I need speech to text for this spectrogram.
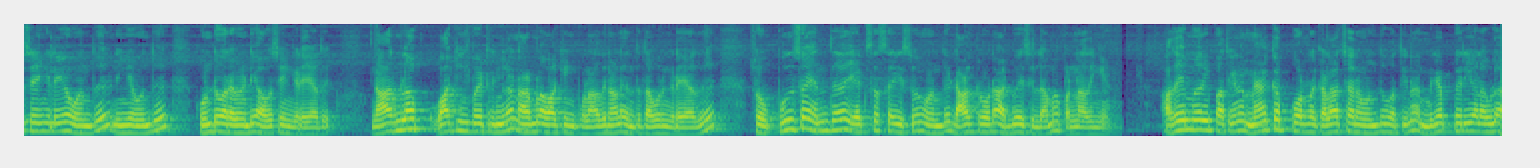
விஷயங்களையோ வந்து நீங்கள் வந்து கொண்டு வர வேண்டிய அவசியம் கிடையாது. நார்மலாக வாக்கிங் போயிட்டுருங்களா நார்மலாக வாக்கிங் போகலாம். அதனால எந்த தவறும் கிடையாது. ஸோ புதுசாக எந்த எக்ஸசைஸும் வந்து டாக்டரோட அட்வைஸ் இல்லாமல் பண்ணாதீங்க. அதே மாதிரி பார்த்தீங்கன்னா மேக்கப் போடுற கலாச்சாரம் வந்து பார்த்திங்கன்னா மிகப்பெரிய அளவில்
